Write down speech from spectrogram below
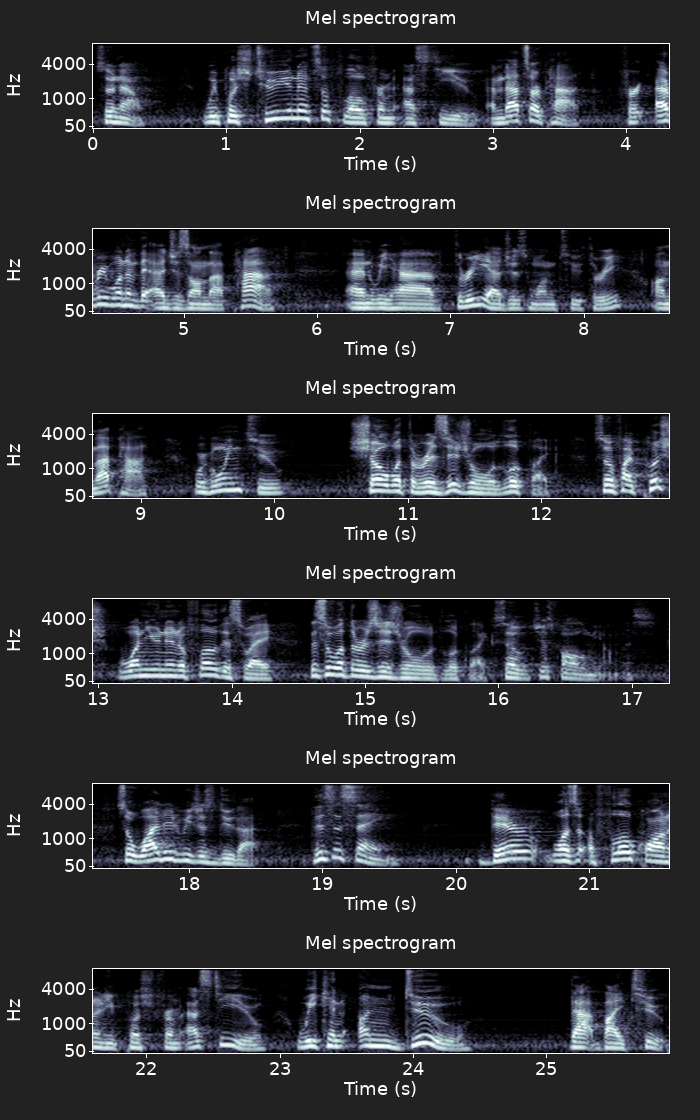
So now, we push two units of flow from S to U, and that's our path. For every one of the edges on that path, and we have three edges, one, two, three, on that path, we're going to show what the residual would look like. So if I push one unit of flow this way, this is what the residual would look like. So just follow me on this. So why did we just do that? This is saying there was a flow quantity pushed from S to U. We can undo that by two.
